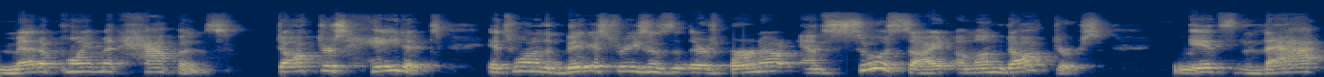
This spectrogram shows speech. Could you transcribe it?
med appointment happens. Doctors hate it. It's one of the biggest reasons that there's burnout and suicide among doctors. Mm. It's that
